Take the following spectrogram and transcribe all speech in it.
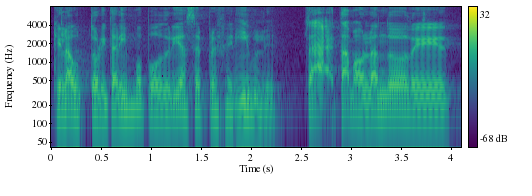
que el autoritarismo podría ser preferible. O sea, estamos hablando de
